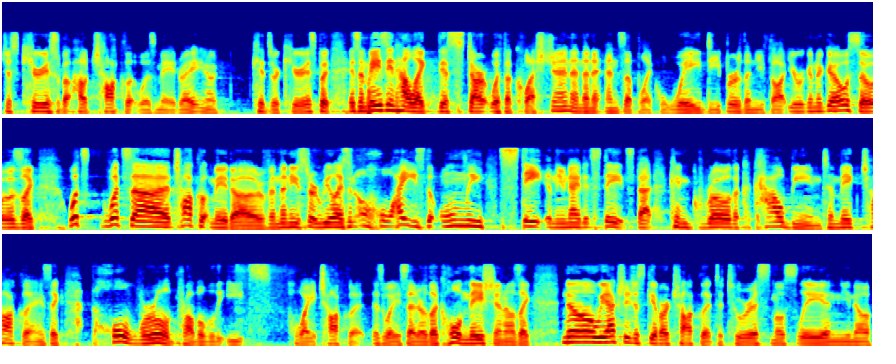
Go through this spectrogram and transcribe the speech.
just curious about how chocolate was made, right? You know, kids are curious, but it's amazing how like this start with a question and then it ends up like way deeper than you thought you were going to go. So it was like, what's what's uh, chocolate made of? And then he started realizing, oh, Hawaii is the only state in the United States that can grow the cacao bean to make chocolate. And he's like, the whole world probably eats Hawaii chocolate, is what he said, or the whole nation. I was like, no, we actually just give our chocolate to tourists mostly, and you know,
